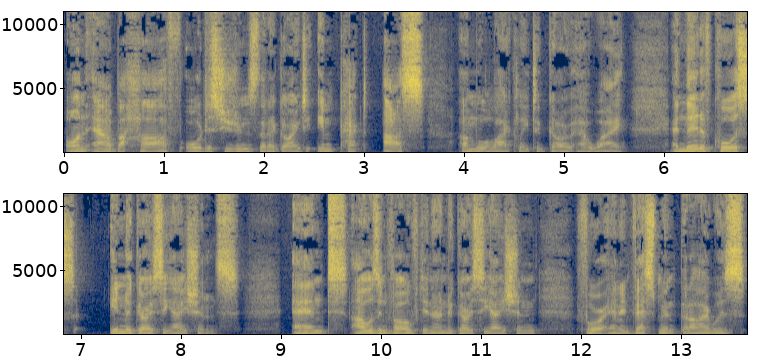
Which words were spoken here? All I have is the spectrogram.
on our behalf or decisions that are going to impact us are more likely to go our way. And then, of course, in negotiations, and I was involved in a negotiation for an investment that I was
